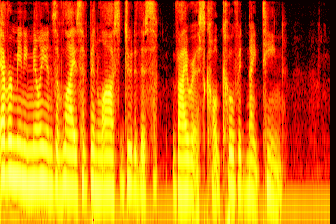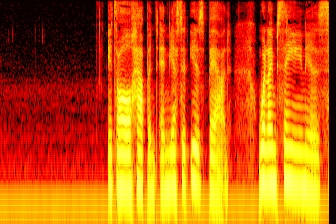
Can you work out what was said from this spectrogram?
ever many millions of lives have been lost due to this virus called COVID 19. It's all happened, and yes, it is bad. What I'm saying is,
